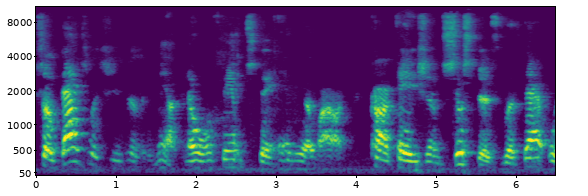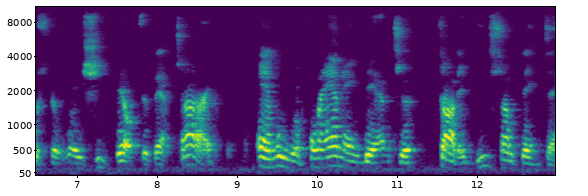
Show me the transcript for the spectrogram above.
So that's what she really meant. No offense to any of our Caucasian sisters, but that was the way she felt at that time. And we were planning then to try to do something to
